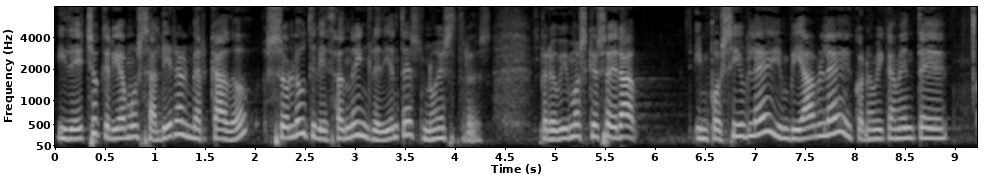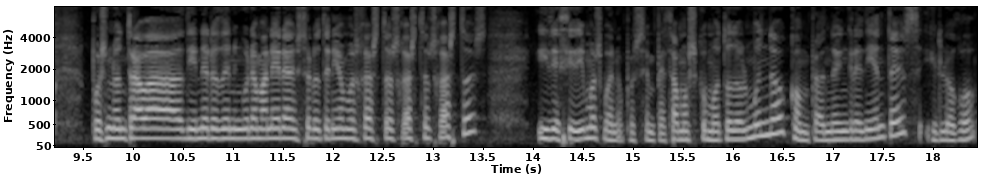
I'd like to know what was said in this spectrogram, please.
Y de hecho queríamos salir al mercado solo utilizando ingredientes nuestros. Pero vimos que eso era imposible, inviable, económicamente pues no entraba dinero de ninguna manera, solo teníamos gastos, gastos, gastos y decidimos, bueno, pues empezamos como todo el mundo comprando ingredientes y luego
